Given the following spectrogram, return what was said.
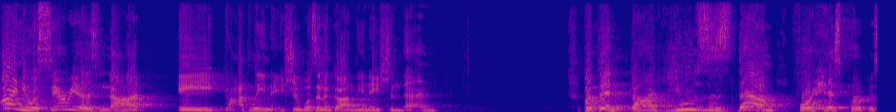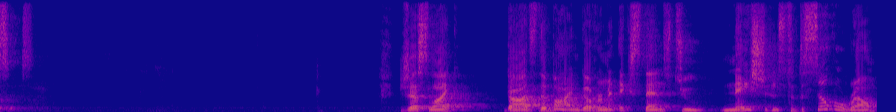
Mind you, Assyria is not a godly nation, wasn't a godly nation then. But then God uses them for his purposes. Just like God's divine government extends to nations, to the civil realm,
